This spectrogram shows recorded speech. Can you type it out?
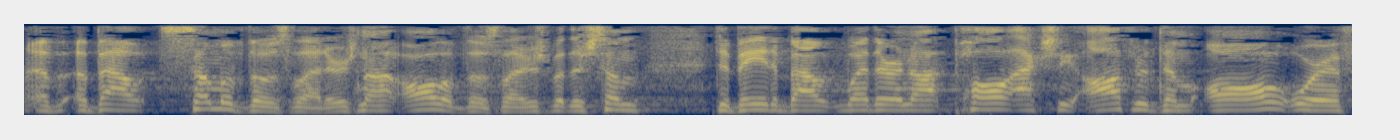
about some of those letters, not all of those letters, but there's some debate about whether or not Paul actually authored them all or if,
